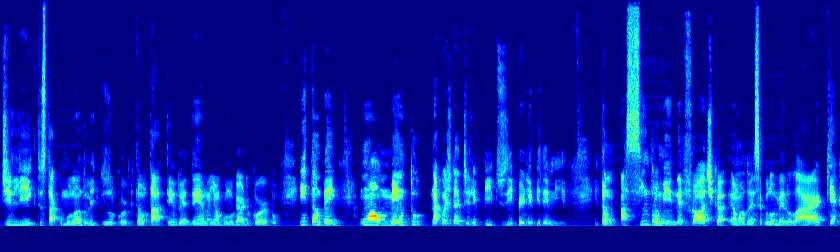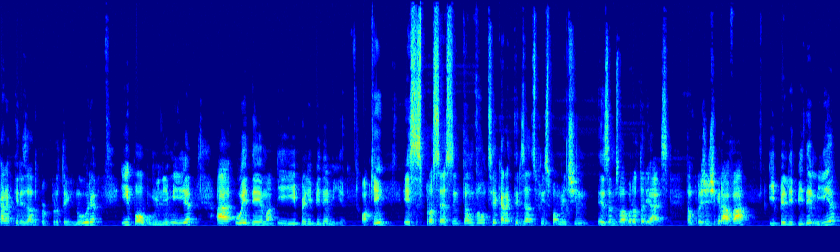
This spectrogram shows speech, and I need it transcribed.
de líquidos, está acumulando líquidos no corpo, então está tendo edema em algum lugar do corpo, e também um aumento na quantidade de lipídios, hiperlipidemia. Então, a síndrome nefrótica é uma doença glomerular que é caracterizada por proteinúria, hipoalbuminemia, a, o edema e hiperlipidemia, ok? Esses processos, então, vão ser caracterizados principalmente em exames laboratoriais. Então, para a gente gravar, hiperlipidemia,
